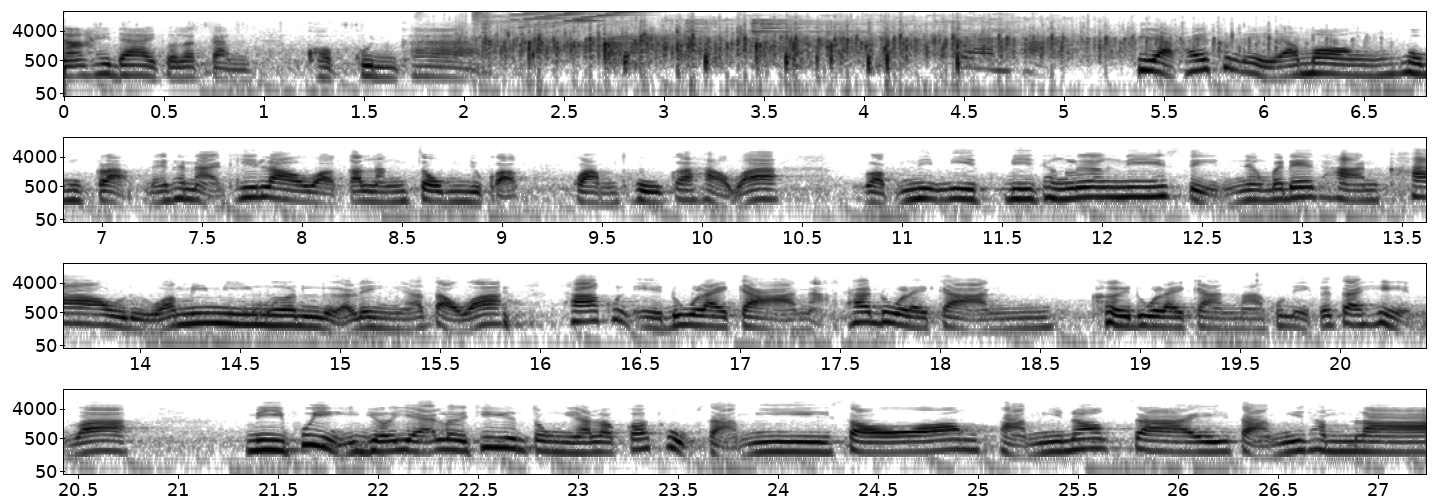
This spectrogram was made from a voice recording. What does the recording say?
นะให้ได้ก็แล้วกัน ขอบคุณค่ะแก้มค่ะ คืออยากให้คุณเอ๋อะมองมุมกลับในขณะที่เราอะกำลังจมอยู่กับความทุกข์อะค่ะว่าแบบมีมีมีทั้งเรื่องหนี้สินยังไม่ได้ทานข้าวหรือว่าไม่มีเงินหรืออะไรอย่างเงี้ย แต่ว่าถ้าคุณเอ๋ดูรายการอะถ้าดูรายการเคยดูรายการมาคุณเอ๋ก็จะเห็นว่า มีผู้หญิงอีกเยอะแยะเลยที่ยืนตรงเนี้ยแล้วก็ถูกสามีซ้อม สามีนอกใจ สามีทำร้า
